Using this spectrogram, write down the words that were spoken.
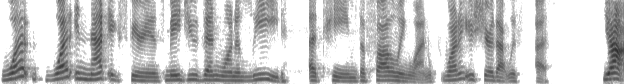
what what in that experience made you then want to lead a team the following one? Why don't you share that with us? Yeah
